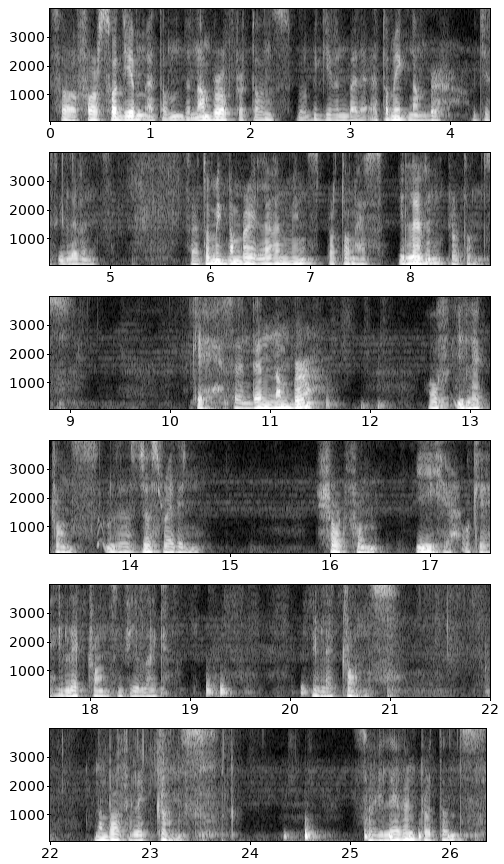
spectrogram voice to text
so for sodium atom, the number of protons will be given by the atomic number, which is 11. So atomic number 11 means proton has 11 protons. Okay, so and then number of electrons. Let's just write in short form E here. Okay, electrons if you like. Electrons. Number of electrons. So 11 protons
